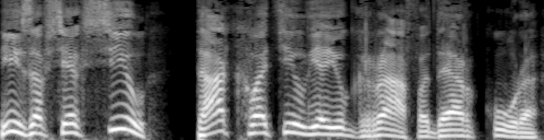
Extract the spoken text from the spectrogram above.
и изо всех сил так хватил ею графа де Аркура,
